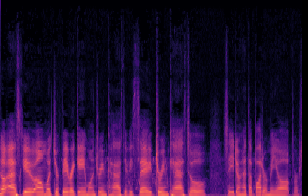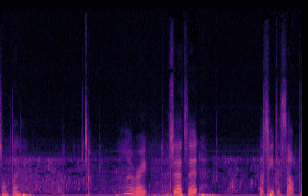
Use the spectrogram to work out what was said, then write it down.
He'll ask you, um, what's your favorite game on Dreamcast? If you say Dreamcast, he'll say you don't have to butter me up or something. Alright, so that's it. Let's heat this up.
